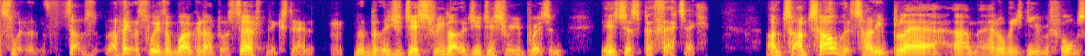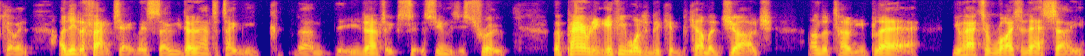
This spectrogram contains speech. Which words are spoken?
I think the Swedes have woken up to a certain extent, but the judiciary, like the judiciary in Britain, is just pathetic. I'm, t- I'm told that Tony Blair um, had all these new reforms coming. I did a fact check this, so you don't have to take me. Um, you don't have to assume this is true. But apparently, if you wanted to become a judge under Tony Blair, you had to write an essay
